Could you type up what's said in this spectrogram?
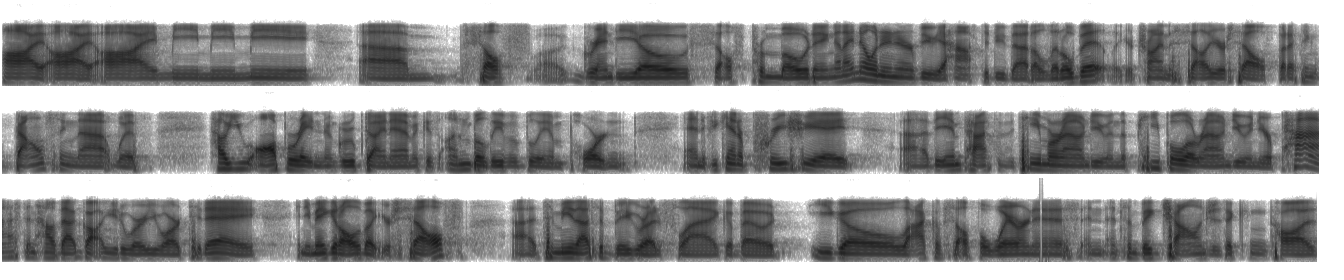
I, I, I, me, me, me, um, self uh, grandiose, self promoting. And I know in an interview you have to do that a little bit, like you're trying to sell yourself, but I think balancing that with how you operate in a group dynamic is unbelievably important. And if you can't appreciate uh, the impact of the team around you and the people around you in your past and how that got you to where you are today, and you make it all about yourself, uh, to me, that's a big red flag about ego, lack of self awareness, and, and some big challenges that can cause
